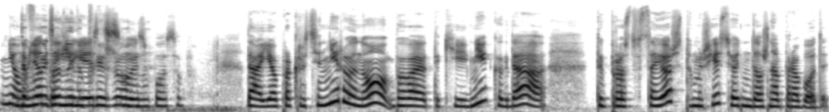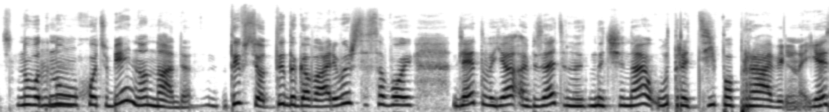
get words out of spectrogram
Не, у Да меня вроде тоже не есть свой способ. Да, я прокрастинирую, но бывают такие дни, когда ты просто встаешь, и думаешь, я сегодня должна поработать. Ну вот, ну, хоть убей, но надо. Ты все, ты договариваешься с собой. Для этого я обязательно начинаю утро типа правильно. Я Мгм.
